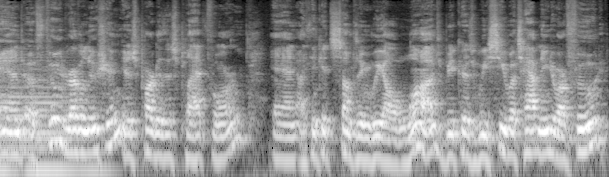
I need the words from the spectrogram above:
And a food revolution is part of this platform. And I think it's something we all want because we see what's happening to our food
